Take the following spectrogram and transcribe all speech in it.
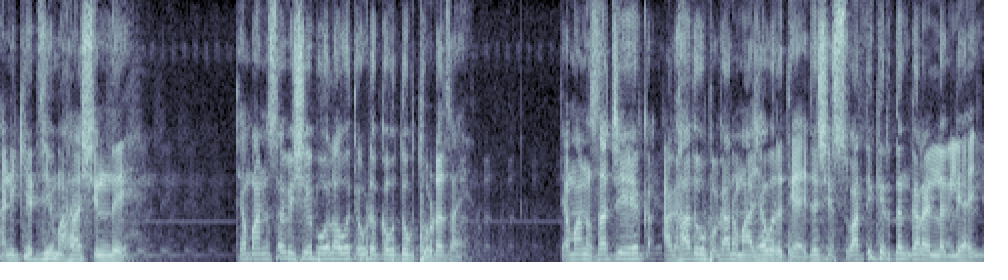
अनिकेतजी महाराज शिंदे त्या माणसाविषयी बोलावं तेवढं कौतुक थोडंच आहे. त्या माणसाचे एक आघात उपकार माझ्यावरती आहे. जशी स्वाती कीर्तन करायला लागली आहे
